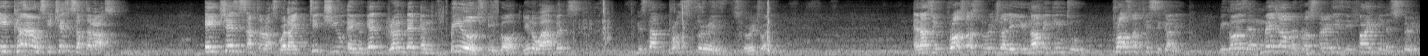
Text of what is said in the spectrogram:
It comes. It chases after us. It chases after us. When I teach you and you get grounded and built in God, you know what happens? You start prospering spiritually. And as you prosper spiritually, you now begin to prosper physically. Because the measure of the prosperity is defined in the spirit.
